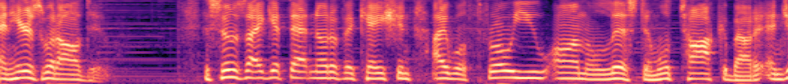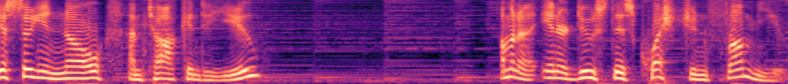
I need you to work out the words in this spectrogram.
And here's what I'll do. As soon as I get that notification, I will throw you on the list and we'll talk about it. And just so you know, I'm talking to you. I'm going to introduce this question from you.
